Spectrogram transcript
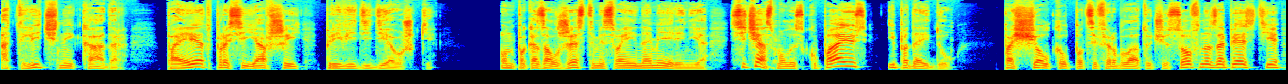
Отличный кадр. Поэт, просиявший при виде девушки. Он показал жестами свои намерения. Сейчас, мол, искупаюсь и подойду пощелкал по циферблату часов на запястье,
